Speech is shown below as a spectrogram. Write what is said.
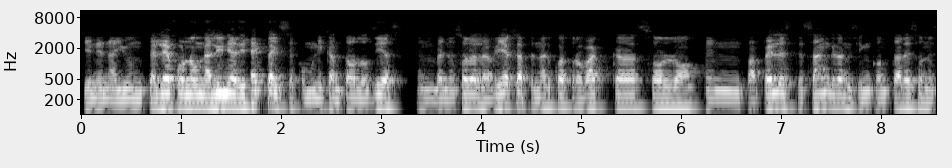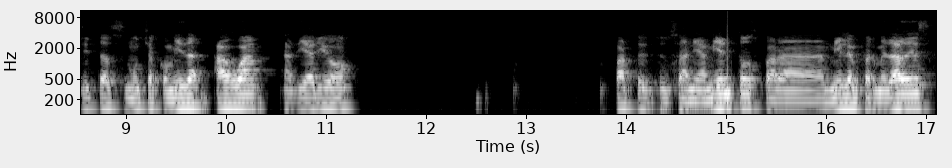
Tienen ahí un teléfono, una línea directa y se comunican todos los días. En Venezuela la vieja, tener cuatro vacas solo en papeles te sangran y sin contar eso necesitas mucha comida, agua a diario, parte de tus saneamientos para mil enfermedades.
